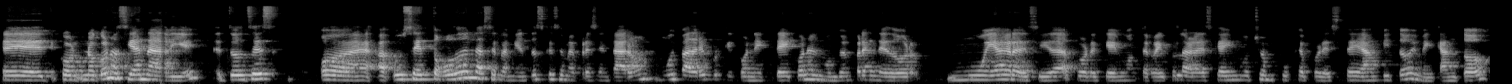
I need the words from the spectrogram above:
eh, no conocía a nadie, entonces usé todas las herramientas que se me presentaron, muy padre porque conecté con el mundo emprendedor, muy agradecida porque en Monterrey, pues la verdad es que hay mucho empuje por este ámbito y me encantó.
